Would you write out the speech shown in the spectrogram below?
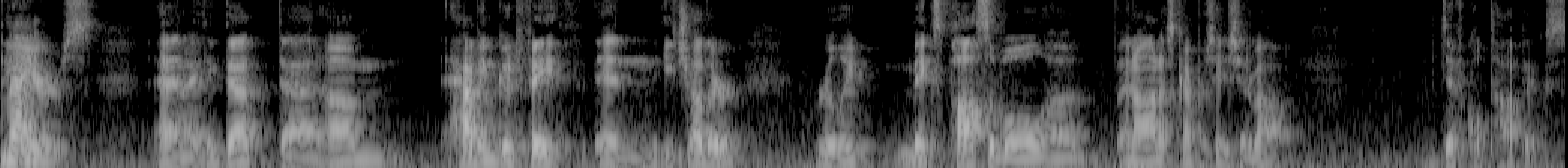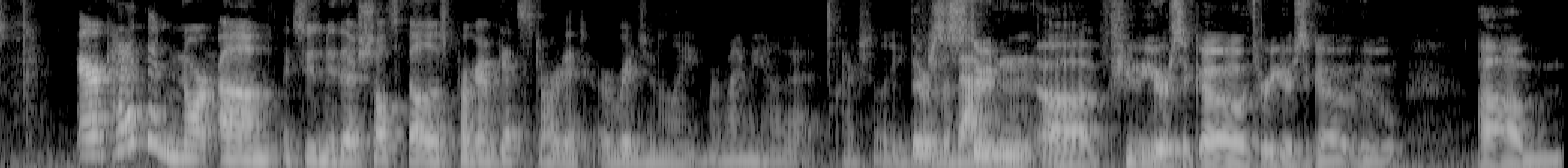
the Right. years, and I think that that um, having good faith in each other really makes possible uh, an honest conversation about difficult topics. Eric, how did the Nor um excuse me the Shultz Fellows program get started originally? Remind me how that actually There was a about. student uh, a few years ago, three years ago, who um,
